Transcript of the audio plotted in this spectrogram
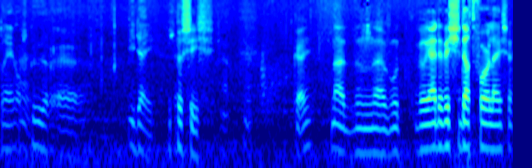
clair obscuur eh, idee. zeg. Precies. Ja. Oké. Nou, dan eh, moet, wil jij de wist je dat voorlezen?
